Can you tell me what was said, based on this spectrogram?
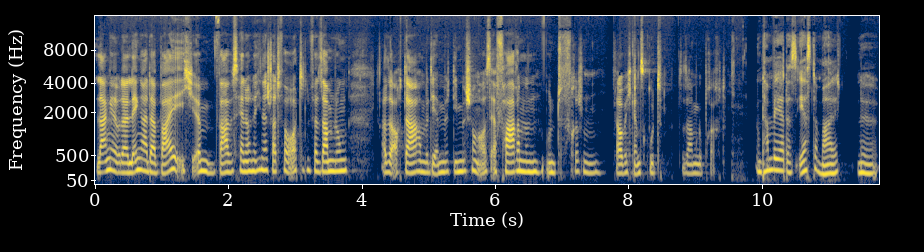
lange oder länger dabei. Ich ähm, war bisher noch nicht in der Stadtverordnetenversammlung. Also auch da haben wir die, die Mischung aus Erfahrenen und Frischen, glaube ich, ganz gut zusammengebracht. Und haben wir ja das erste Mal eine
